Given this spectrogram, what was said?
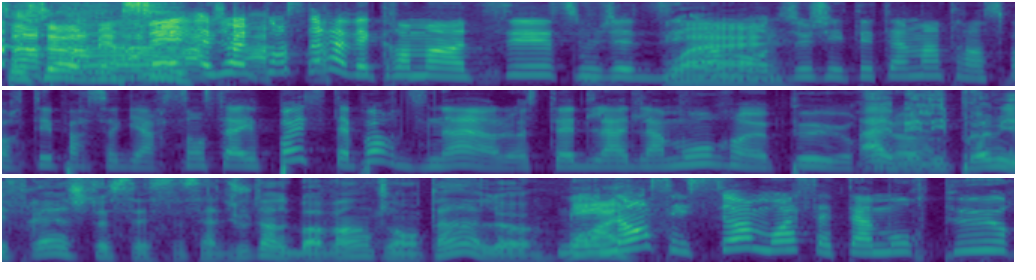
c'est ça, merci. Mais je le considère avec romantisme. Je dis, Ouais. oh mon Dieu, j'ai été tellement transportée par ce garçon. C'était pas, c'était pas ordinaire, là. C'était de, la- de l'amour euh, pur. Ah, là. ben, les premiers French, ça, ça, ça te joue dans le bas-ventre longtemps, là. Mais Ouais. non, c'est ça, moi, cet amour pur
